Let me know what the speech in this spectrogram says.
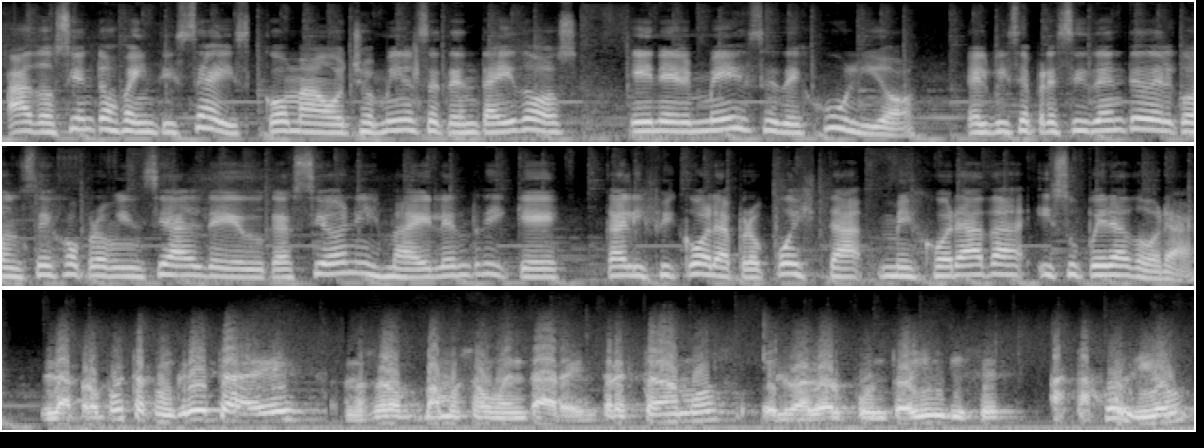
a 226,8072 en el mes de julio el vicepresidente del Consejo Provincial de Educación, Ismael Enrique, calificó la propuesta mejorada y superadora. La propuesta concreta es, nosotros vamos a aumentar en tres tramos el valor punto índice hasta julio,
